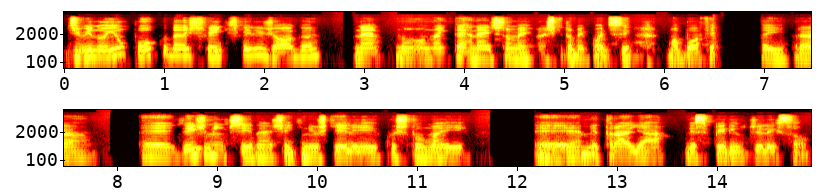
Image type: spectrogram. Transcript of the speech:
diminuir um pouco das fakes que ele joga né, no, na internet também. Acho que também pode ser uma boa ferramenta aí para é, desmentir né, as fake news que ele costuma aí, é, metralhar nesse período de eleição.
